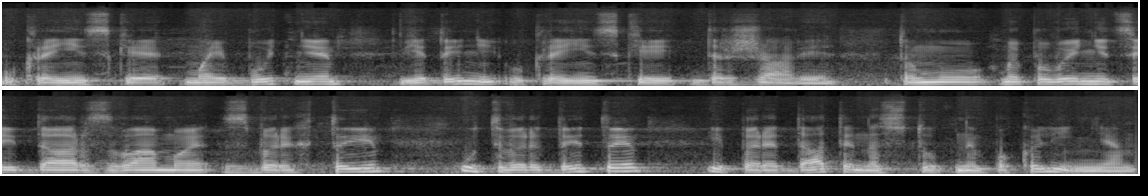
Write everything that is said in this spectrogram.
українське майбутнє в єдиній українській державі. Тому ми повинні цей дар з вами зберегти, утвердити і передати наступним поколінням.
